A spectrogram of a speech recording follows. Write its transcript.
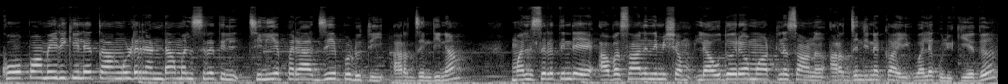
കോപ്പ അമേരിക്കയിലെ താങ്കളുടെ രണ്ടാം മത്സരത്തിൽ ചിലിയെ പരാജയപ്പെടുത്തി അർജന്റീന. മത്സരത്തിന്റെ അവസാന നിമിഷം ലൗദോരോ മാർട്ടിനസ് ആണ് അർജന്റീനക്കായി വല കുലുക്കിയത്.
